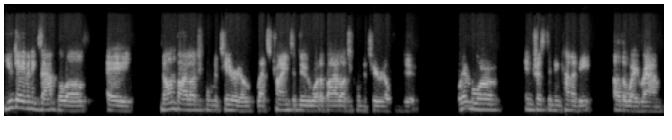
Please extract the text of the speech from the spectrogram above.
You gave an example of a non biological material that's trying to do what a biological material can do. We're more interested in kind of the other way around.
